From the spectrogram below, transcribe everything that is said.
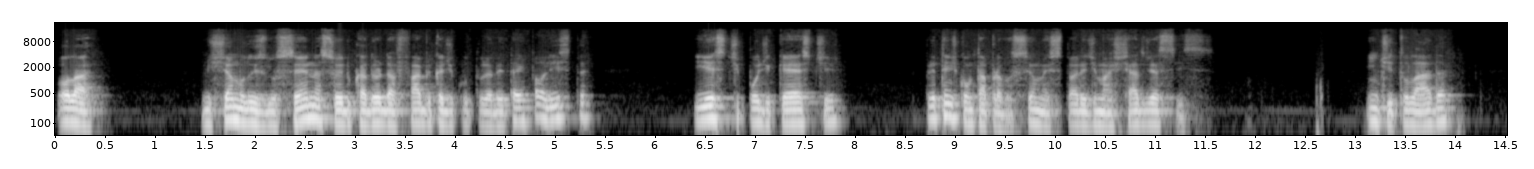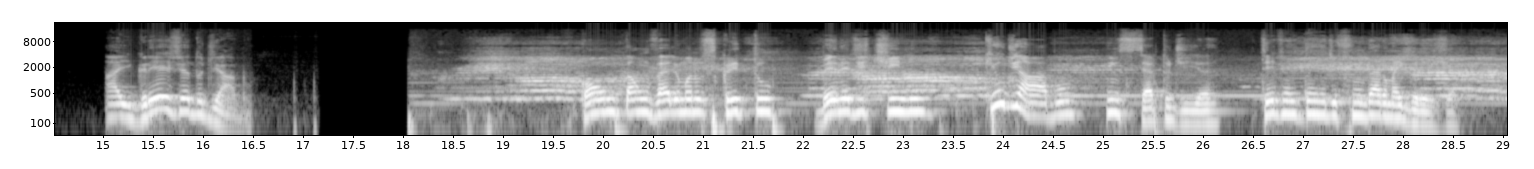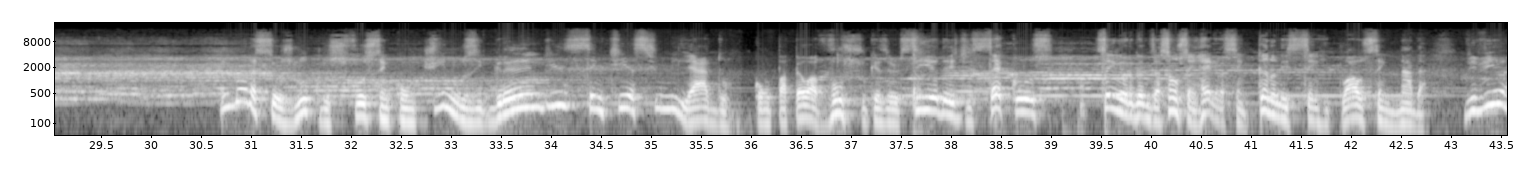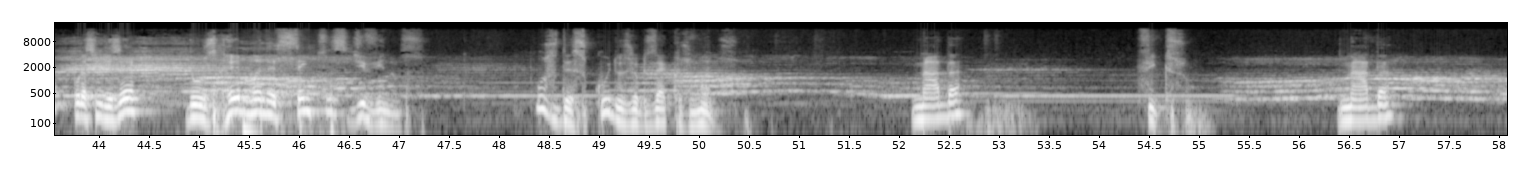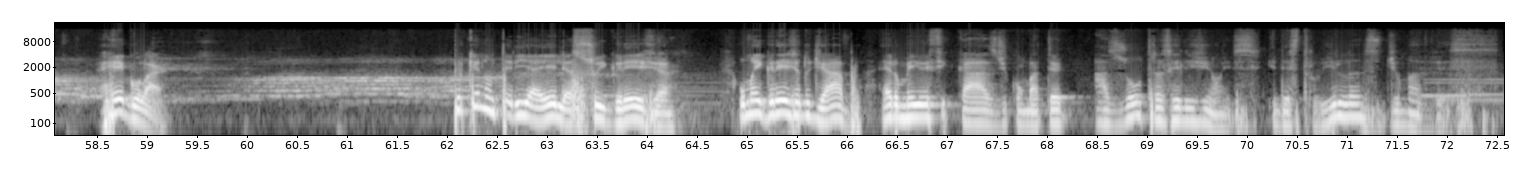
Olá, me chamo Luiz Lucena, sou educador da Fábrica de Cultura da Itaim Paulista e este podcast pretende contar para você uma história de Machado de Assis, intitulada A Igreja do Diabo. Conta um velho manuscrito beneditino que o diabo, em certo dia, teve a ideia de fundar uma igreja. Embora seus lucros fossem contínuos e grandes, sentia-se humilhado com o papel avulso que exercia desde séculos, sem organização, sem regras, sem cânones, sem ritual, sem nada. Vivia, por assim dizer, dos remanescentes divinos. Os descuidos e obsequios humanos. Nada fixo nada regular. Por que não teria ele a sua igreja? Uma igreja do diabo era o meio eficaz de combater as outras religiões e destruí-las de uma vez.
